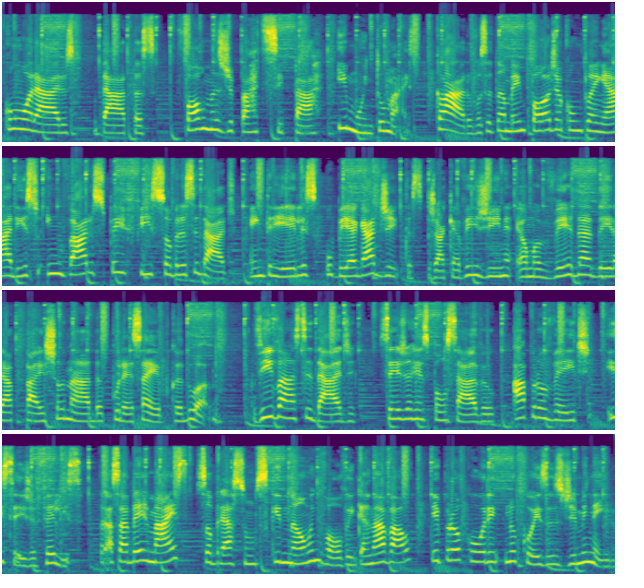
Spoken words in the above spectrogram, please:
com horários, datas, formas de participar e muito mais. Claro, você também pode acompanhar isso em vários perfis sobre a cidade, entre eles o BH Dicas, já que a Virgínia é uma verdadeira apaixonada por essa época do ano. Viva a cidade, seja responsável, aproveite e seja feliz. Para saber mais sobre assuntos que não envolvem carnaval, procure no Coisas de Mineiro.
